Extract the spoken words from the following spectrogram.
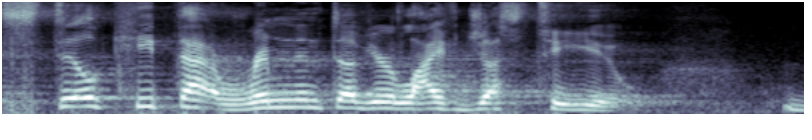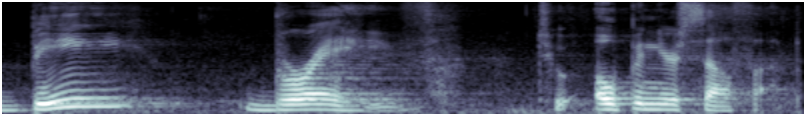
still keep that remnant of your life just to you. Be brave to open yourself up.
